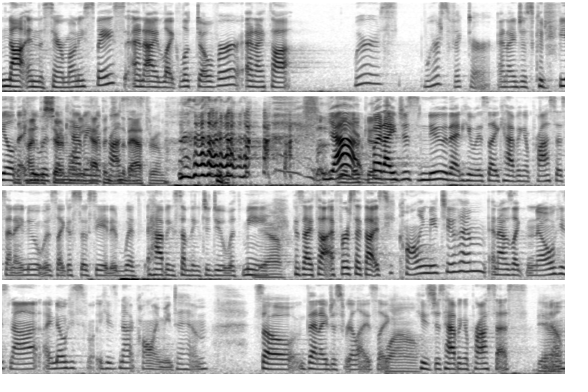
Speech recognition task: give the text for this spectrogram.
not in the ceremony space and I like looked over and I thought, Where's where's Victor? And I just could feel that he Sometimes was like having the happens process. in the bathroom. Yeah, no but I just knew that he was like having a process, and I knew it was like associated with having something to do with me. Yeah. Because I thought at first I thought, is he calling me to him? And I was like, no, he's not. I know he's he's not calling me to him. So then I just realized like Wow. he's just having a process. You Yeah.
